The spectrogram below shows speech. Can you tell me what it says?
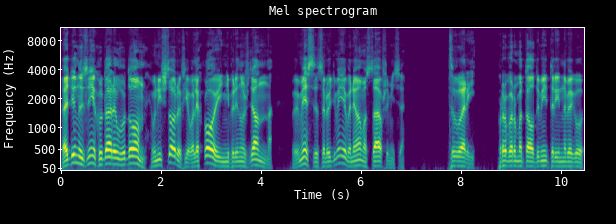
один из них ударил в дом, уничтожив его легко и непринужденно, вместе с людьми в нем оставшимися. «Твари!» — пробормотал Дмитрий на бегу.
